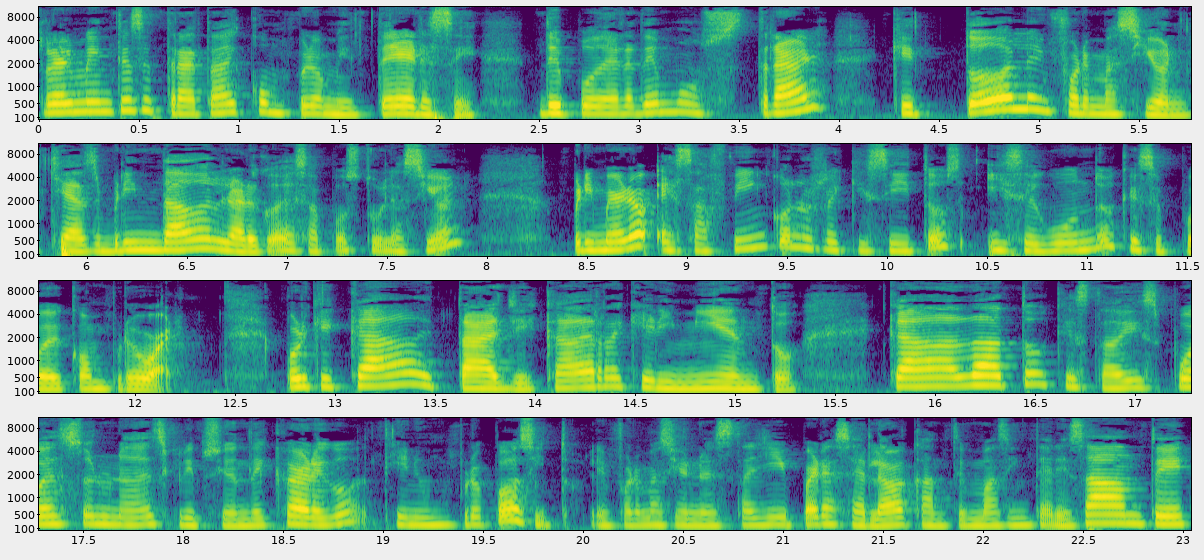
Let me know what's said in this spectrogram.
Realmente se trata de comprometerse, de poder demostrar que toda la información que has brindado a lo largo de esa postulación, primero es afín con los requisitos y segundo que se puede comprobar. Porque cada detalle, cada requerimiento, cada dato que está dispuesto en una descripción de cargo tiene un propósito. La información no está allí para hacer la vacante más interesante,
